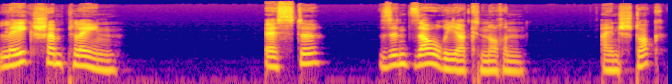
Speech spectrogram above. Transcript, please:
Lake Champlain Äste sind Saurierknochen, ein Stock,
